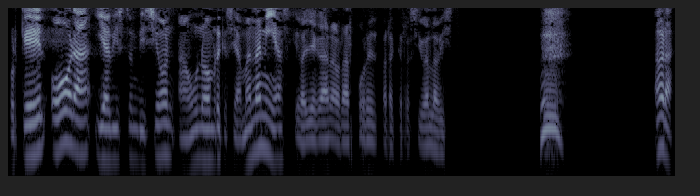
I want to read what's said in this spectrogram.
Porque él ora y ha visto en visión a un hombre que se llama Ananías, que va a llegar a orar por él para que reciba la vista. Ahora,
